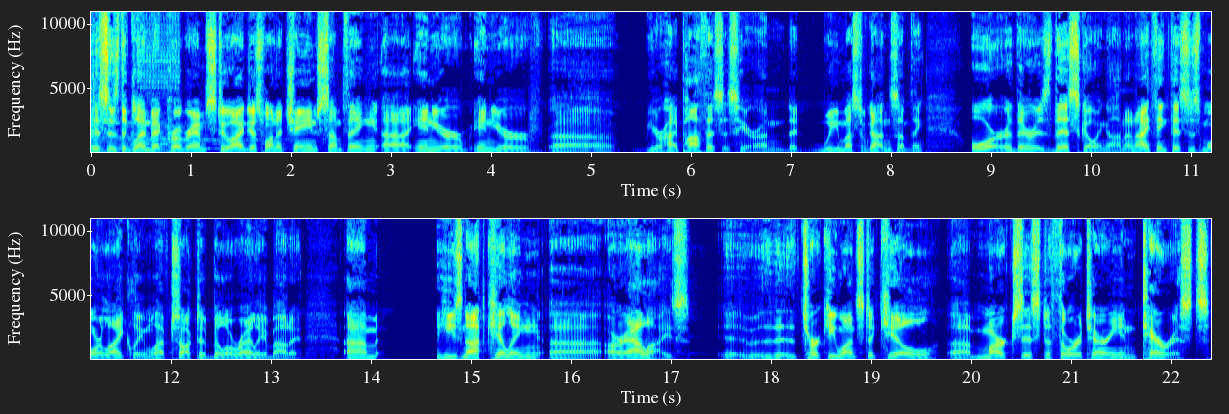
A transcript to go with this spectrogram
This is the Glenn Beck program, Stu. I just want to change something uh, in your in your uh, your hypothesis here on that we must have gotten something, or there is this going on, and I think this is more likely. And we'll have to talk to Bill O'Reilly about it. Um, he's not killing uh, our allies. Uh, the, Turkey wants to kill uh, Marxist authoritarian terrorists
